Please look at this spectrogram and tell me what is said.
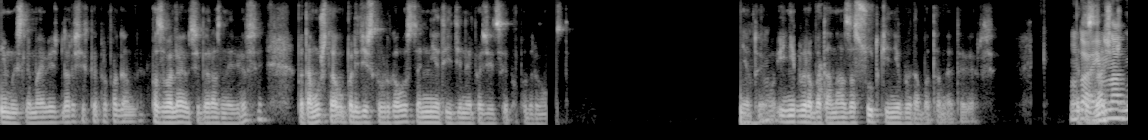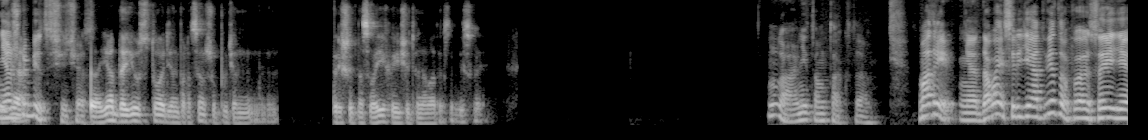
немыслимая вещь для российской пропаганды, позволяют себе разные версии, потому что у политического руководства нет единой позиции по подрыву моста. Нет его. И не выработана, а за сутки не выработана эта версия. Ну Это да, значит, им надо не ошибиться я, сейчас. Я даю 101%, что Путин решит на своих и ищет виноватых среди своих. Ну да, они там так, да. Смотри, э, давай среди ответов, э, среди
